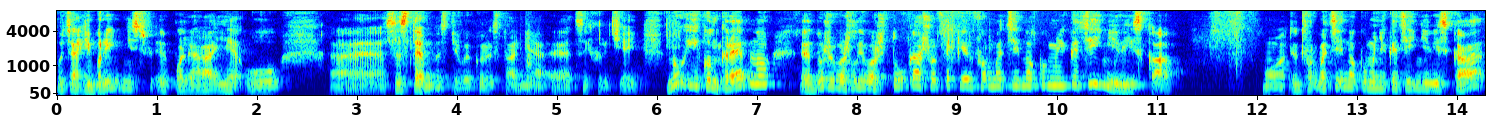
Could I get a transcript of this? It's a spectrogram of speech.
оця гібридність е, полягає у е, системності використання цих речей. Ну і конкретно дуже важлива штука, що таке інформаційно-комунікаційні війська. Інформаційно-комунікаційні війська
